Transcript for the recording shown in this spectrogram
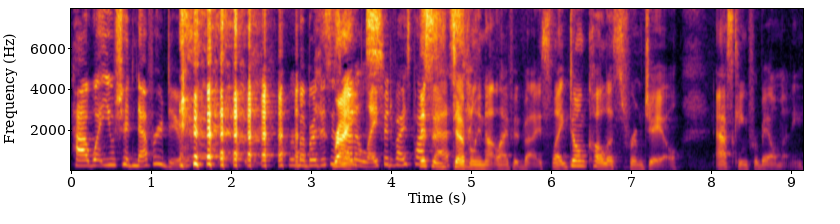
how what you should never do. Remember, this is Right. not a life advice podcast. This is definitely not life advice. Like, don't call us from jail asking for bail money.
